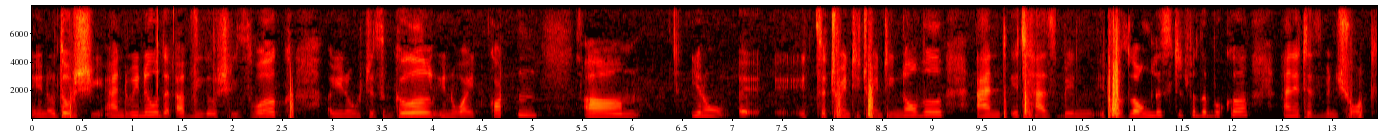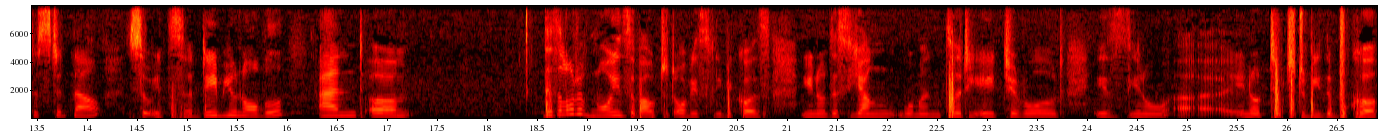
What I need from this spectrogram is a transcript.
you know, Doshi, and we know that Avni Doshi's work, uh, you know, which is a girl in white cotton, um, you know, uh, it's a 2020 novel and it has been it was longlisted for the booker and it has been shortlisted now. So it's a debut novel and um, there's a lot of noise about it obviously because you know this young woman 38 year old is you know uh, you know tipped to be the booker.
